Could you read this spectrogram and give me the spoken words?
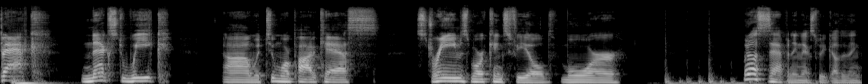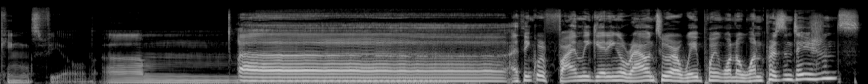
back next week um, with two more podcasts, streams, more King's Field, more. What else is happening next week other than King's Field? Um, Uh, I think we're finally getting around to our Waypoint 101 presentations.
